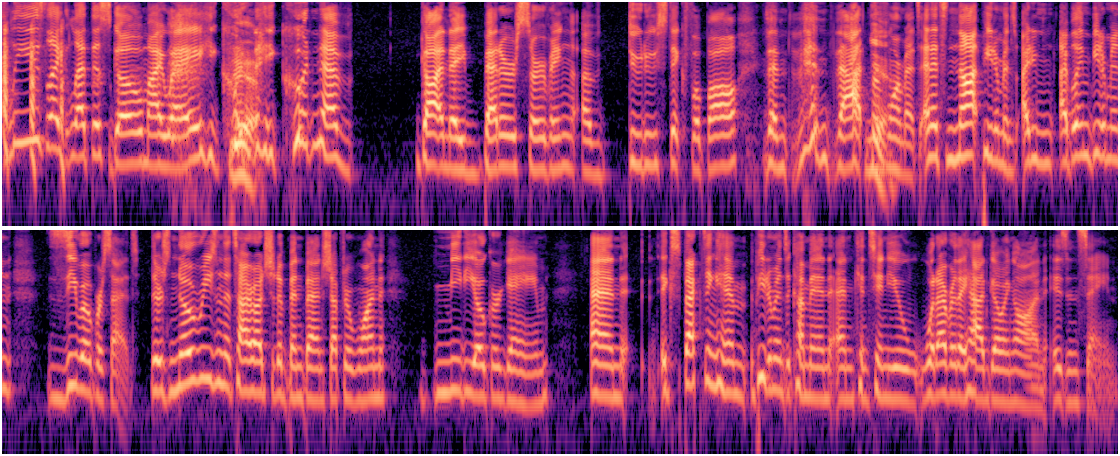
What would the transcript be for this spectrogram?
please, like, let this go my way, he couldn't. Yeah. He couldn't have gotten a better serving of doo doo stick football than than that Yeah. performance. And it's not Peterman's. I do. I blame Peterman zero percent. There's no reason that Tyrod should have been benched after one mediocre game. And expecting him, Peterman, to come in and continue whatever they had going on is insane.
